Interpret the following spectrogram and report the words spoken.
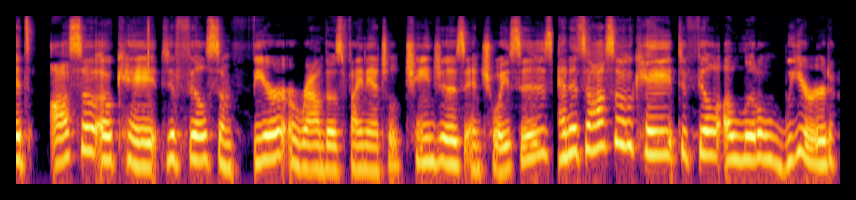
It's also okay to feel some fear around those financial changes and choices. And it's also okay to feel a little weird,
